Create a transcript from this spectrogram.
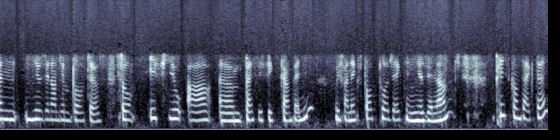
and New Zealand importers. So if you are a um, Pacific company with an export project in New Zealand, please contact us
